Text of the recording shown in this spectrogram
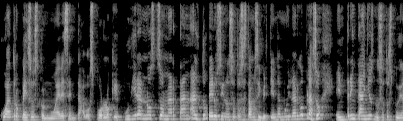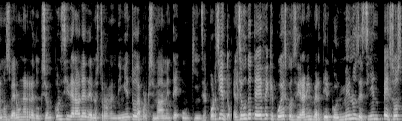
4 pesos con 9 centavos, por lo que pudiera no sonar tan alto, pero si nosotros estamos invirtiendo a muy largo plazo, en 30 años nosotros pudiéramos ver una reducción considerable de nuestro rendimiento de aproximadamente un 15%. El segundo ETF que puedes considerar invertir con menos de 100 pesos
